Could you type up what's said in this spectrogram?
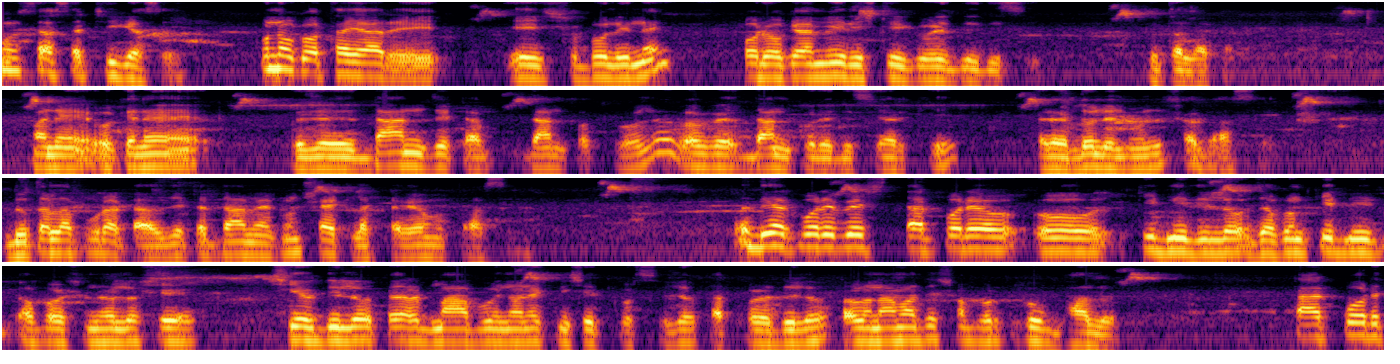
বলছি আচ্ছা ঠিক আছে। কোনো কথাই আর এই বলি নাই। পরে ওকে আমি রেজিস্ট্রি করে দিয়ে দিছি দোতলাটা। মানে ওখানে ওই যে দান যেটা, দানপত্র হলে ওভাবে দান করে দিছি আর কি। দলিল মলিল সব আছে। দোতলা পুরাটা, যেটা দাম এখন ষাট লাখ টাকার মতো আছে। তো দেওয়ার পরে বেশ তারপরে ও- ও কিডনি দিল। যখন কিডনির অপারেশন হলো, সে, সেও দিল। তার মা বোন অনেক নিষেধ করছিল তারপরে দিল। তখন আমাদের সম্পর্ক খুব ভালো। তারপরের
